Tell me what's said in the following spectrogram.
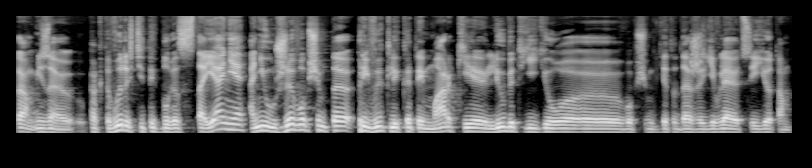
там, не знаю, как-то вырастет их благосостояние, они уже, в общем-то, привыкли к этой марке, любят ее, э, в общем, где-то даже являются ее там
